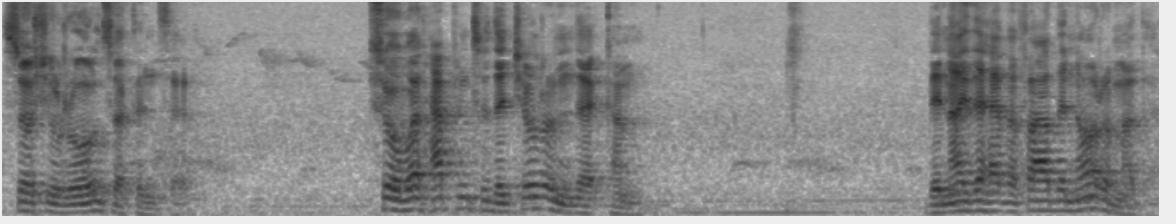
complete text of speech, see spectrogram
social roles are concerned. So, what happened to the children that come? They neither have a father nor a mother.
